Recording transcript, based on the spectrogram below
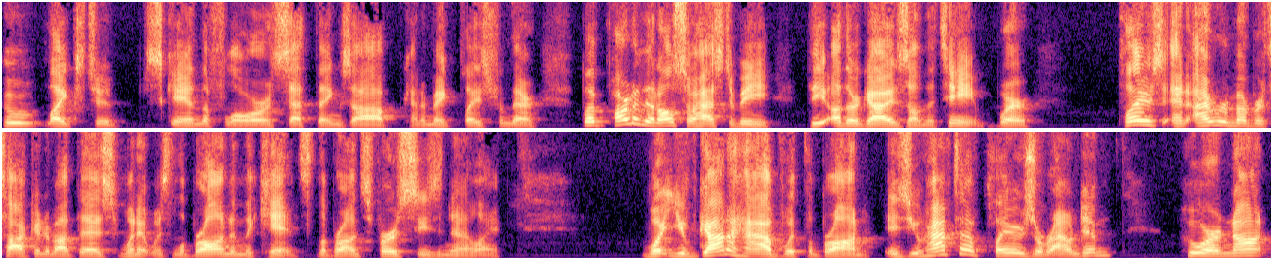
who likes to scan the floor, set things up, kind of make plays from there. But part of it also has to be the other guys on the team where players, and I remember talking about this when it was LeBron and the kids, LeBron's first season in LA. What you've got to have with LeBron is you have to have players around him who are not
